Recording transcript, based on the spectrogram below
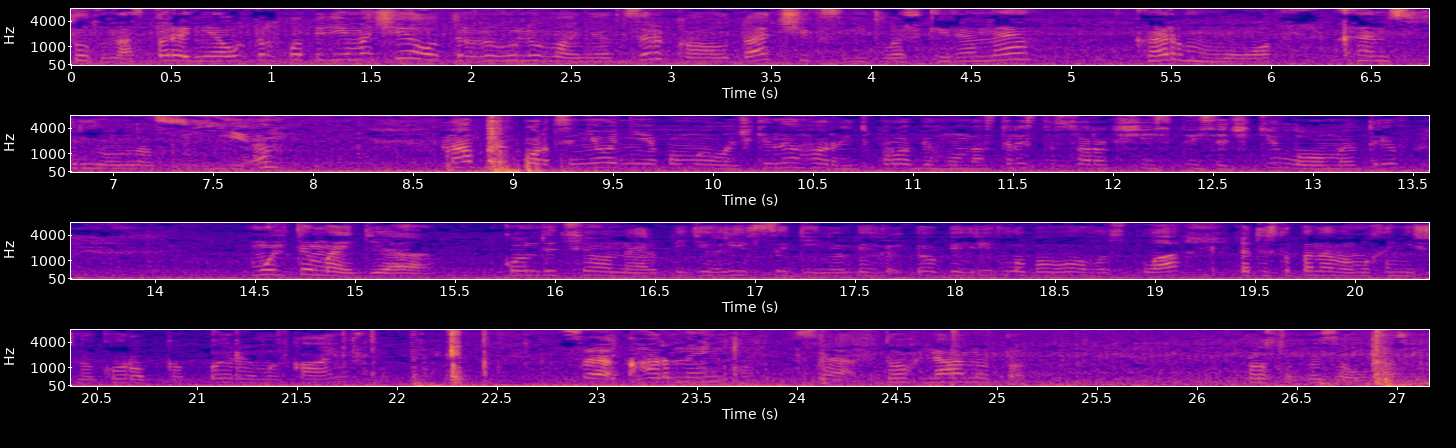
Тут у нас передні електросклопідіймачі, електрорегулювання дзеркал, датчик світла, шкіряне кермо, хендсфрі у нас є. На прикорці ні однієї помилочки не горить. Пробігу у нас 346 тисяч кілометрів. Мультимедіа, кондиціонер, підігрів сидінь, обігрів, обігрів лобового скла, п'ятиступенева механічна коробка перемикань. Це гарненько, це доглянуто просто беззауважно.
